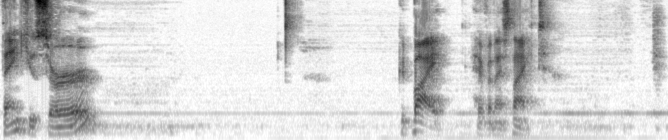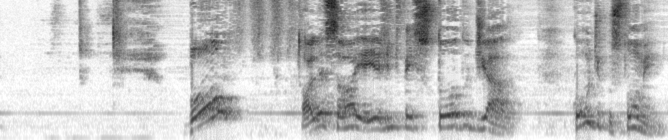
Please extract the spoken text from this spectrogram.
Thank you, sir. Goodbye. Have a nice night. Bom, olha só, e aí a gente fez todo o diálogo. Como de costume,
